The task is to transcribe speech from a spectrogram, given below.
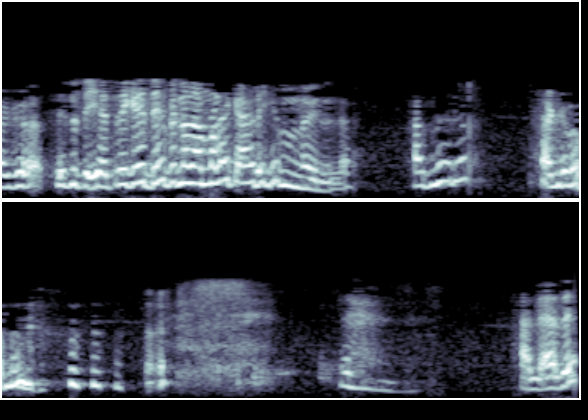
അത് പിന്നെ തിയേറ്ററിൽ കയറ്റിയ പിന്നെ നമ്മളെ കാണിക്കുന്നൊന്നുമില്ല അന്നേരം സങ്കടം അല്ലാതെ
